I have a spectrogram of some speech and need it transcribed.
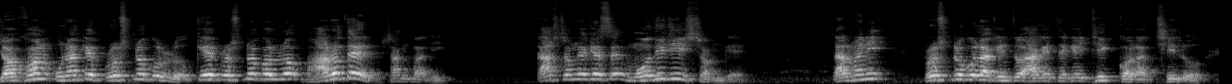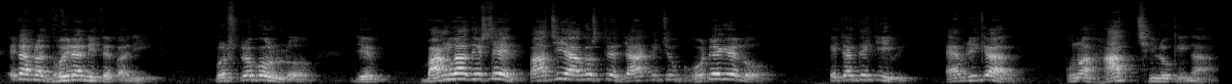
যখন উনাকে প্রশ্ন করল, কে প্রশ্ন করল? ভারতের সাংবাদিক। কার সঙ্গে গেছে? মোদিজির সঙ্গে। তার মানে প্রশ্নগুলা কিন্তু আগে থেকেই ঠিক করা ছিল। এটা আমরা ধৈর্য নিতে পারি। প্রশ্ন করল যে, বাংলাদেশের পাঁচই আগস্টে যা কিছু ঘটে গেল, এটাতে কি আমেরিকার কোনো হাত ছিল কি না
